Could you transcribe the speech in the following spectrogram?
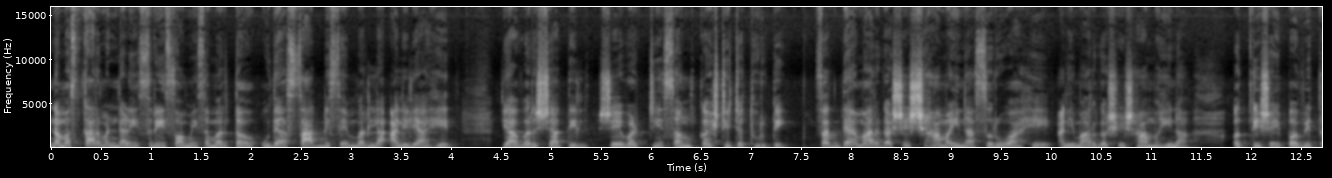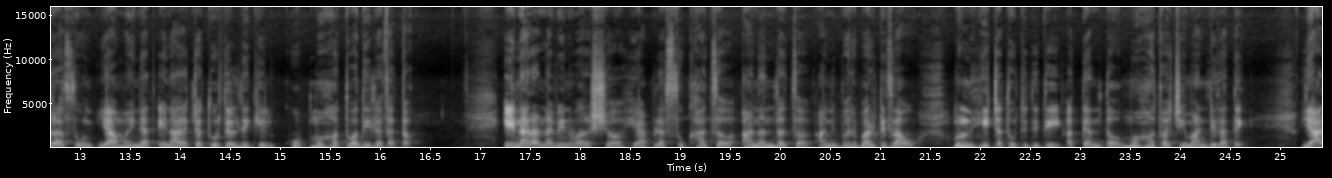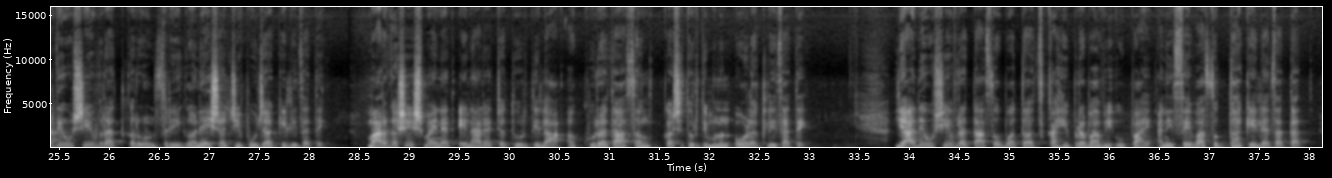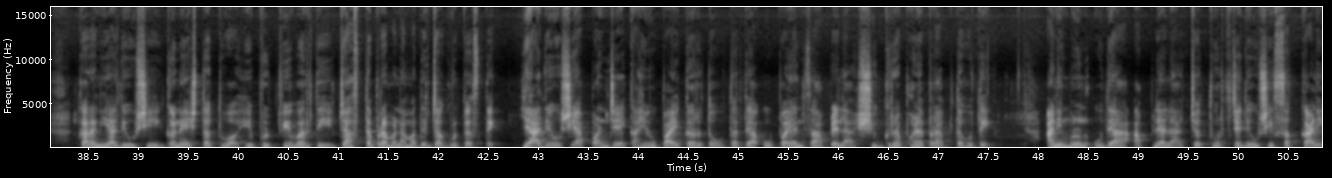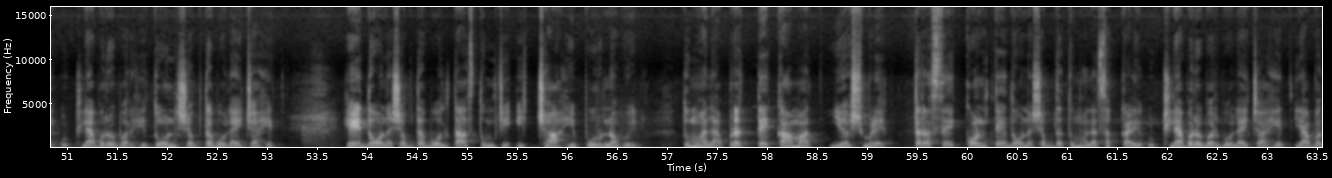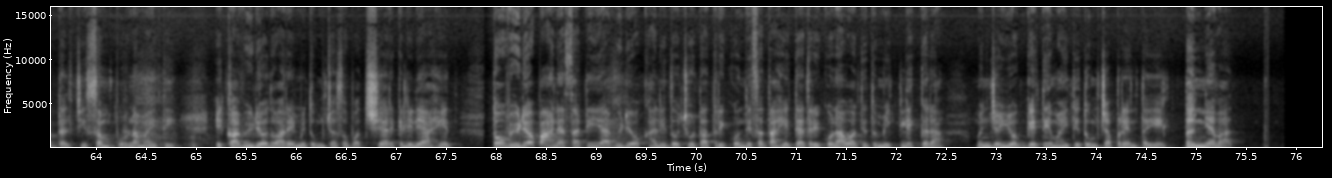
नमस्कार मंडळी श्री स्वामी समर्थ उद्या सात डिसेंबरला आलेली आहेत. या वर्षातील शेवटची संकष्टी चतुर्थी. सध्या मार्गशीर्ष हा महिना सुरू आहे आणि मार्गशीर्ष हा महिना अतिशय पवित्र असून या महिन्यात येणाऱ्या चतुर्थीला देखील खूप महत्त्व दिलं जातं. येणारं नवीन वर्ष हे आपल्या सुखाचं आनंदाचं आणि भरभराटीचं जावं म्हणून ही चतुर्थी तिथी अत्यंत महत्त्वाची मानली जाते. या दिवशी व्रत करून श्री गणेशाची पूजा केली जाते. मार्गशीर्ष महिन्यात येणाऱ्या चतुर्थीला अखुरता संक चतुर्थी म्हणून ओळखली जाते. या दिवशी व्रतासोबतच काही प्रभावी उपाय आणि सेवासुद्धा केल्या जातात. कारण या दिवशी गणेश तत्व हे पृथ्वीवरती जास्त प्रमाणामध्ये जागृत असते. या दिवशी आपण जे काही उपाय करतो तर त्या उपायांचा आपल्याला शीघ्रफळ प्राप्त होते. आणि म्हणून उद्या आपल्याला चतुर्थीच्या दिवशी सकाळी उठल्याबरोबर हे दोन शब्द बोलायचे आहेत. हे दोन शब्द बोलताच तुमची इच्छा ही पूर्ण होईल. तुम्हाला प्रत्येक कामात यश मिळेल. तर असे कोणते दोन शब्द तुम्हाला सकाळी उठल्याबरोबर बोलायचे आहेत याबद्दलची संपूर्ण माहिती एका व्हिडिओद्वारे मी तुमच्यासोबत शेअर केलेली आहेत. तो व्हिडिओ पाहण्यासाठी या व्हिडिओखाली तो जो छोटा त्रिकोण दिसत आहे. त्या त्रिकोणावरती तुम्ही क्लिक करा म्हणजे योग्य ती माहिती तुमच्यापर्यंत येईल. धन्यवाद.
